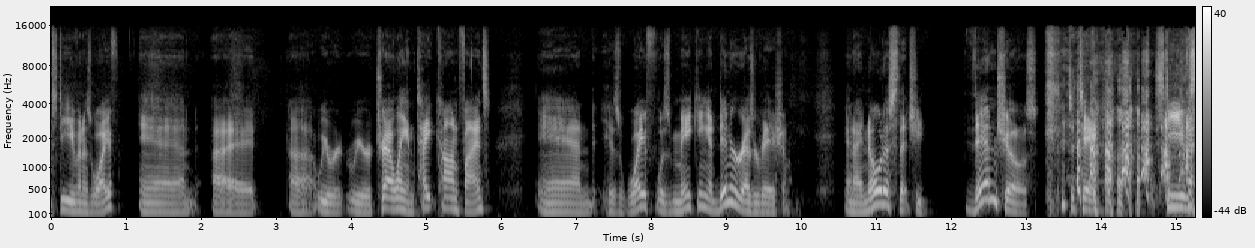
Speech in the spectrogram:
Steve and his wife, and I uh, we were we were traveling in tight confines, and his wife was making a dinner reservation. And I noticed that she then chose to take Steve's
